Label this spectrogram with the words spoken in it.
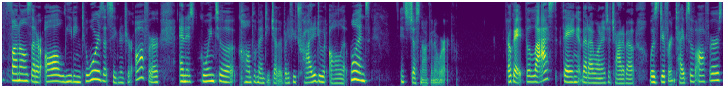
funnels that are all leading towards that signature offer and it's going to complement each other. But if you try to do it all at once, it's just not going to work. Okay, the last thing that I wanted to chat about was different types of offers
